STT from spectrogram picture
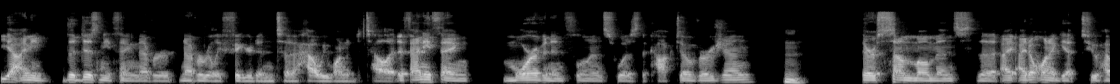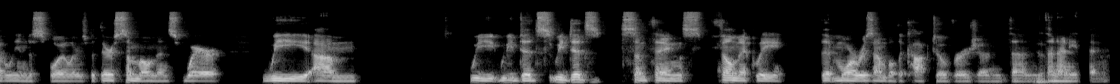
yeah, I mean, the Disney thing never never really figured into how we wanted to tell it. If anything, more of an influence was the Cocteau version. Hmm. There are some moments that I, I don't want to get too heavily into spoilers, but there are some moments where we um, we we did we did some things filmically that more resemble the Cocteau version than yeah. than anything.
